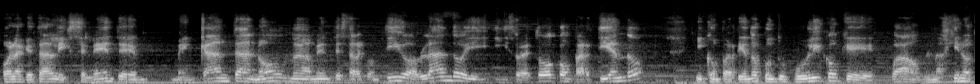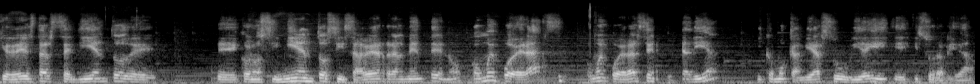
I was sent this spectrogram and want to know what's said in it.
Hola, ¿qué tal? Excelente. Me encanta, ¿no? Nuevamente estar contigo hablando y, sobre todo compartiendo y compartiendo con tu público que, wow, me imagino que debe estar sediento de, conocimientos y saber realmente, ¿no? Cómo empoderarse, cómo empoderarse en el día a día y cómo cambiar su vida y, su realidad.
